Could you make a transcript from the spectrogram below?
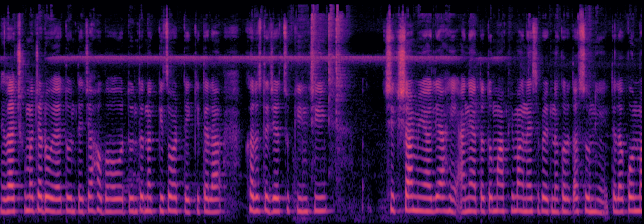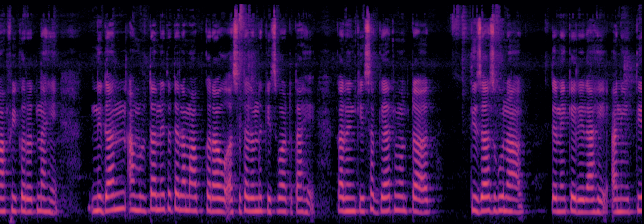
राजकुमारच्या डोळ्यातून त्याच्या हावभावातून तर नक्कीच वाटते की त्याला खरंच त्याच्या चुकींची शिक्षा मिळाली आहे आणि आता तो माफी मागण्याचा प्रयत्न करत असूनही त्याला कोण माफी करत नाही. निदान अमृताने तर त्याला माफ करावं असं त्याला नक्कीच वाटत आहे. कारण की सगळ्यात मोठा तिचाच गुन्हा त्याने केलेला आहे आणि ती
